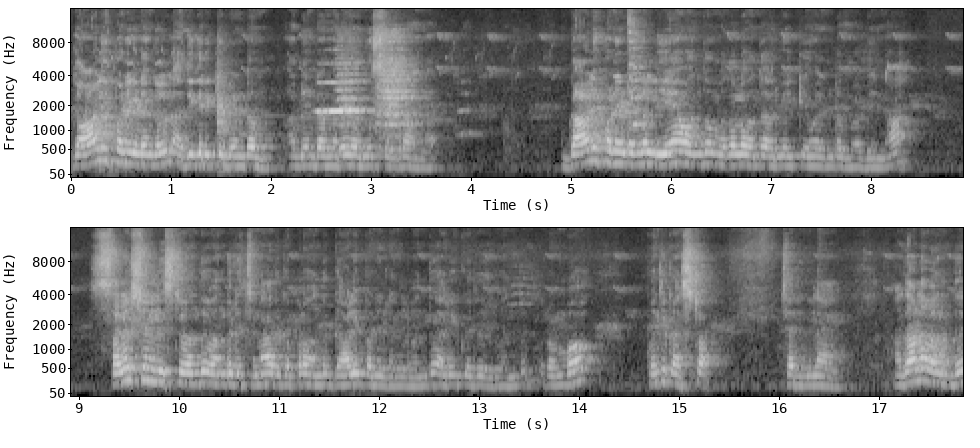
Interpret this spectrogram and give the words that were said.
காலி பணியிடங்கள் அதிகரிக்க வேண்டும் அப்படின்ற மாதிரி வந்து சொல்கிறாங்க காலி பணியிடங்கள் ஏன் வந்து முதல்ல வந்து அறிவிக்க வேண்டும் அப்படின்னா செலெக்ஷன் லிஸ்ட்டு வந்து வந்துடுச்சுன்னா அதுக்கப்புறம் வந்து காலி பணியிடங்கள் வந்து அறிவிக்கிறது வந்து ரொம்ப கொஞ்சம் கஷ்டம். சரிங்களா? அதால் வந்து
